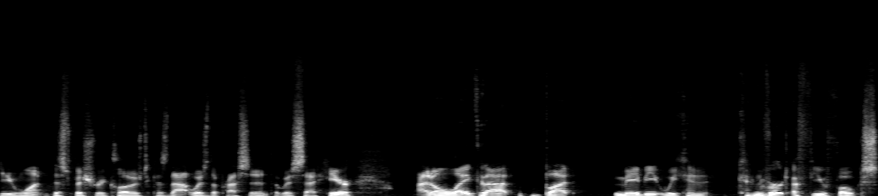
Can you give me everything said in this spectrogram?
Do you want this fishery closed? Because that was the precedent that was set here. I don't like that, but maybe we can convert a few folks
